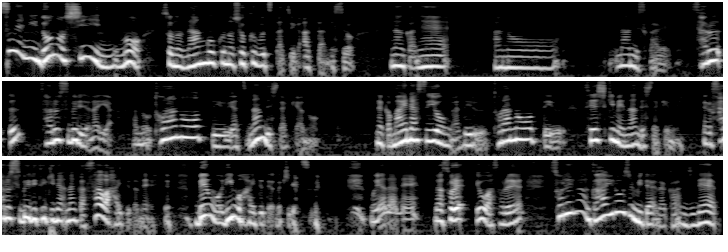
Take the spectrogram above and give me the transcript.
常にどのシーンにもその南国の植物たちがあったんですよ。なんかねあの何ですかあれサルサルスベリじゃないやあの虎のっていうやつ何でしたっけ？あのなんかマイナスイオンが出る虎のっていう正式名何でしたっけね？なんかサルスベリ的ななんか「さ」は入ってたね「べ」も「り」も入ってたような気がする。もうやだね。だそれ要はそれそれが街路樹みたいな感じで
